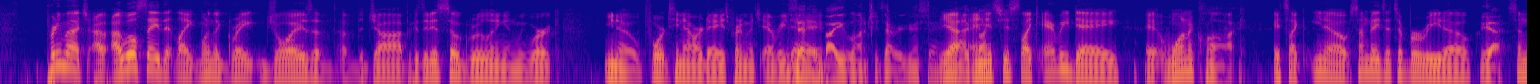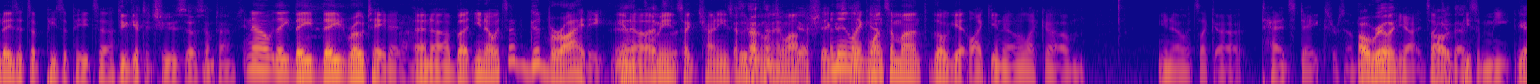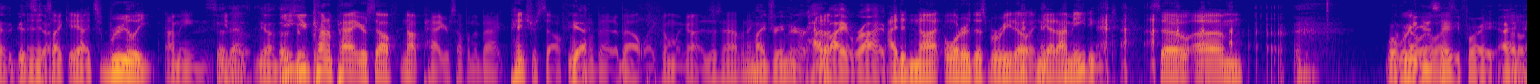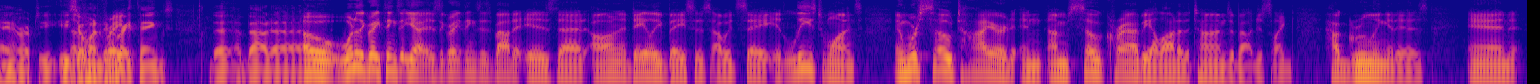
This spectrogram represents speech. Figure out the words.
Pretty much. I, I will say that like one of the great joys of of the job because it is so grueling and we work, you know, fourteen hour days pretty much every Is day. that they buy you lunch? Is that what you're going to say? yeah, they and buy- it's just like every day at one o'clock. It's like you know, some days it's a burrito. Yeah. Some days it's a piece of pizza. Do you get to choose though? Sometimes. No, they they they rotate it, and uh, but you know it's a good variety. You Yeah, know, I that's- mean it's like Chinese that's food every nothing once in a to- while, yeah, shake and a then like stick at. once a month they'll get like you know like um, you know it's like a Tad steaks or something. Oh, really? Yeah, it's like Oh, a that- piece of meat. yeah, the good and stuff. it's like yeah, it's really. I mean, So you, that- know, you know, those you, are- kind of pat yourself, not pat yourself on the back, pinch yourself a Yeah. little bit about like, oh my god, is this happening? Am I dreaming or have don't- I, arrived? I did not order this burrito, and yet I'm eating it. So, um, what were you going to say before I, I, I I interrupt you? You said one of the great- great things about uh, Oh, one of the great things, that, yeah, is the great things about it is that on a daily basis, I would say at least once, and we're so tired, and I'm so crabby a lot of the times about just like how grueling it is, and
